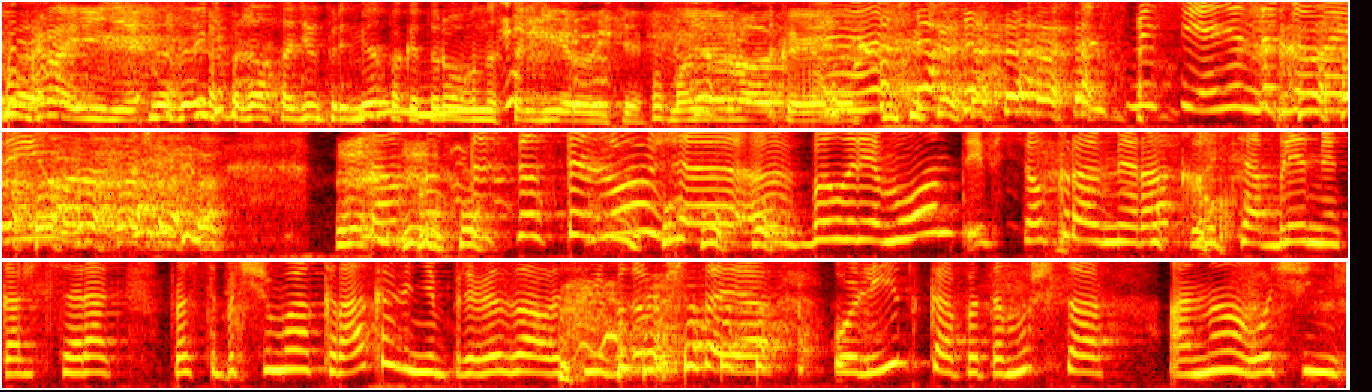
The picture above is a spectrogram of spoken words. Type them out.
в Украине. Назовите, пожалуйста, один предмет, по которому вы ностальгируете. Моя раковина. В смысле, я не договорила. Там просто все остальное уже э, был ремонт, и все, кроме рака. Хотя, блин, мне кажется, рак. Просто почему я к раковине привязалась? Не потому что я улитка, а потому что она очень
